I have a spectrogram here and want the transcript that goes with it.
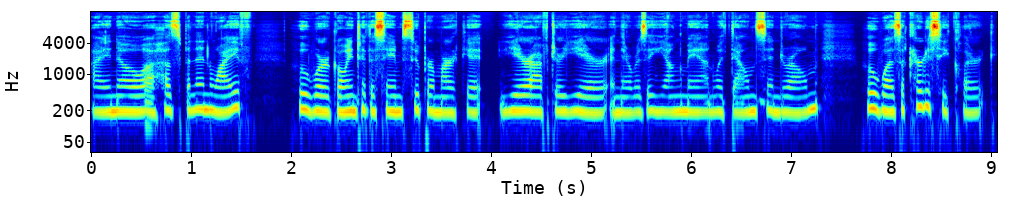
I know a husband and wife who were going to the same supermarket year after year, and there was a young man with Down syndrome who was a courtesy clerk,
